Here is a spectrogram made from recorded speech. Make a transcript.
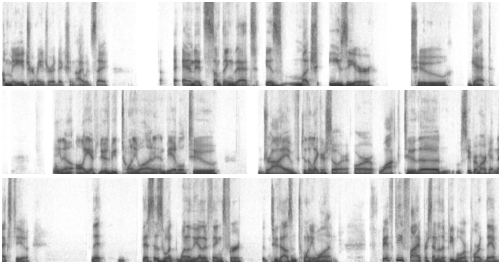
a major, major addiction, I would say, and it's something that is much easier to get. You know, mm-hmm. all you have to do is be 21 and be able to drive to the liquor store or walk to the supermarket next to you. That this is what one of the other things for 2021 55% of the people report they have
